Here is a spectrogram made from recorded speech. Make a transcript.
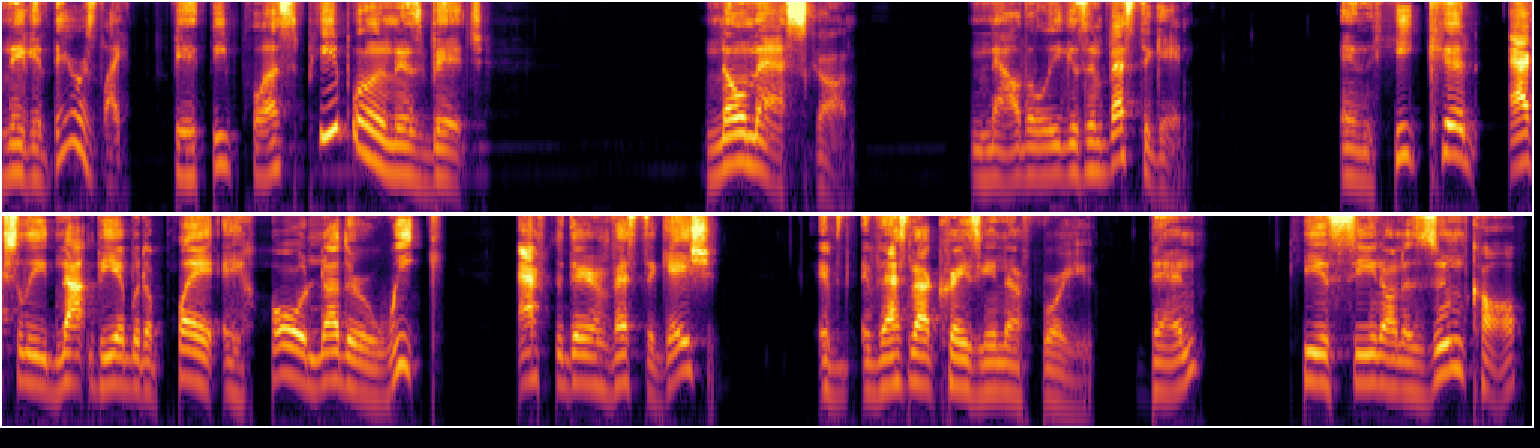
nigga, there was like 50 plus people in this bitch. No mask on. Now the league is investigating. And he could actually not be able to play a whole nother week after their investigation. If, if that's not crazy enough for you, then he is seen on a Zoom call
